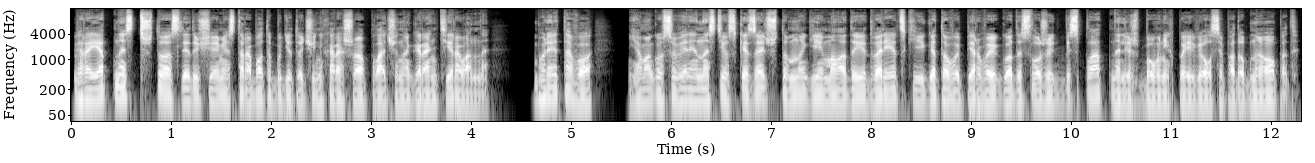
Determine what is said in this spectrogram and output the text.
вероятность, что следующее место работы будет очень хорошо оплачено, гарантированно. Более того, я могу с уверенностью сказать, что многие молодые дворецкие готовы первые годы служить бесплатно, лишь бы у них появился подобный опыт.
